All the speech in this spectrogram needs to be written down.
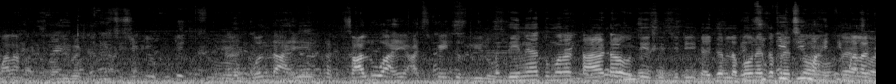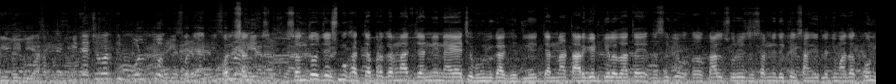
मला भेटली की C C T V footage बंद आहे का चालू आहे अशी काहीतरी लिहिलं पण होतं. देण्यात तुम्हाला टाळाटाळ होती सीसीटीव्ही काहीतरी लपवण्याचा चुकीची प्रयत्न माहिती मला असं दिलेली तुम्हाला? आहे मी त्याच्यावरती बोलतो मी पण पण पण सं- संतोष देशमुख हत्या प्रकरणात ज्यांनी न्यायाची भूमिका घेतली त्यांना टार्गेट केलं जाते जसं की अ, काल सुरेश दसांनी देखील सांगितलं की माझा खून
